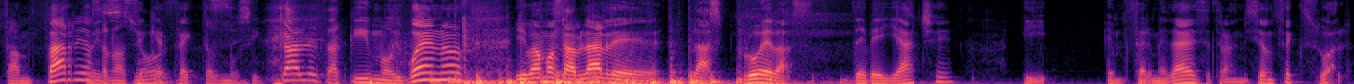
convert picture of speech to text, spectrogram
fanfarrias o pues no sé qué efectos musicales aquí muy buenos. Y vamos a hablar de las pruebas de VIH y enfermedades de transmisión sexual.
